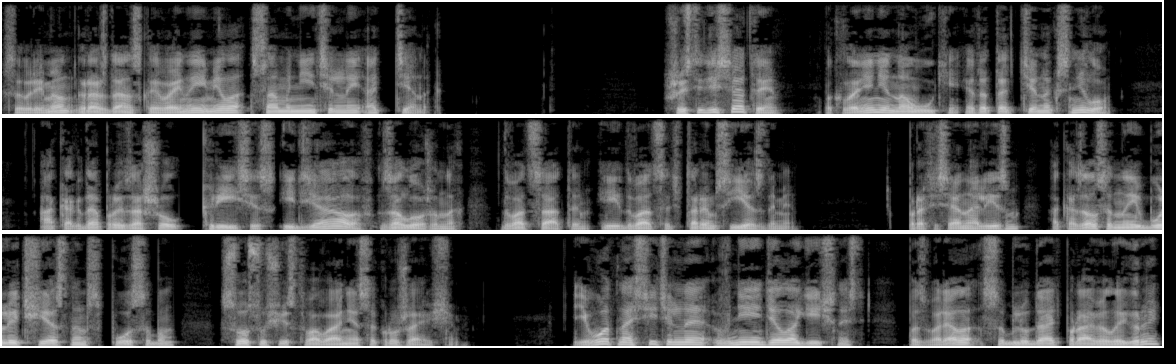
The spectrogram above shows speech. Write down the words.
со времен гражданской войны имело сомнительный оттенок. В 60-е поклонение науке этот оттенок сняло, а когда произошел кризис идеалов, заложенных 20-м и 22-м съездами, профессионализм оказался наиболее честным способом сосуществования с окружающим. Его относительная внеидеологичность позволяла соблюдать правила игры,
